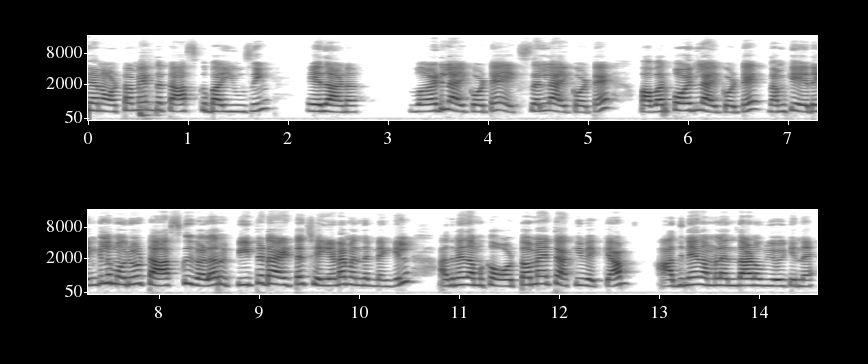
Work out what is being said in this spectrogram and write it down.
can automate the task by using ഏതാണ്? വേർഡിലായിക്കോട്ടെ എക്സലിലായിക്കോട്ടെ പവർ പോയിന്റിലായിക്കോട്ടെ നമുക്ക് ഏതെങ്കിലും ഒരു ടാസ്കുകൾ റിപ്പീറ്റഡ് ആയിട്ട് ചെയ്യണമെന്നുണ്ടെങ്കിൽ അതിനെ നമുക്ക് ഓട്ടോമാറ്റ് ആക്കി വെക്കാം. അതിനെ നമ്മൾ എന്താണ് ഉപയോഗിക്കുന്നത്?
